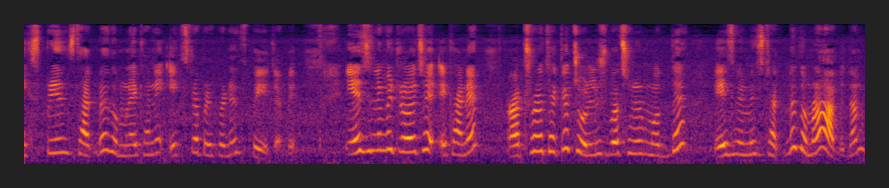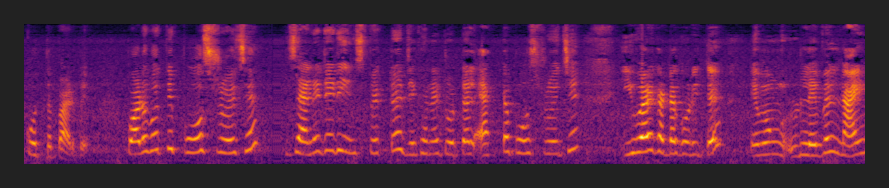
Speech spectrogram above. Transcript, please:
এক্সপিরিয়েন্স থাকলে তোমরা এখানে এক্সট্রা প্রেফারেন্স পেয়ে যাবে। এজ লিমিট রয়েছে এখানে আঠেরো থেকে চল্লিশ বছরের মধ্যে। এজ লিমিট থাকলে তোমরা আবেদন করতে পারবে। পরবর্তী পোস্ট রয়েছে স্যানিটারি ইন্সপেক্টর যেখানে টোটাল একটা পোস্ট রয়েছে ইউআর ক্যাটাগরিতে এবং লেভেল নাইন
